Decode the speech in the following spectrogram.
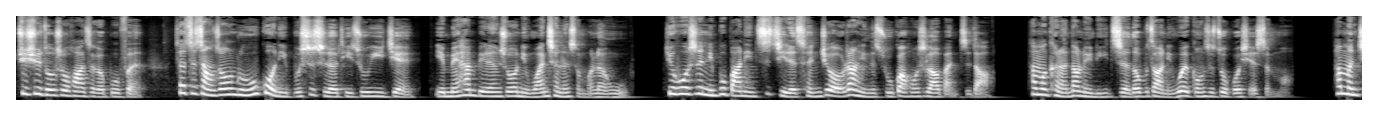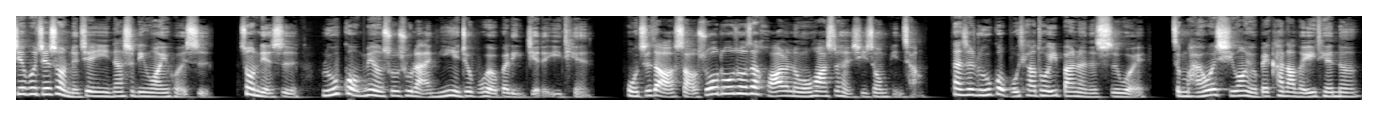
继续多说话这个部分。在职场中，如果你不适时的提出意见，也没和别人说你完成了什么任务，又或是你不把你自己的成就让你的主管或是老板知道，他们可能到你离职了都不知道你为公司做过些什么。他们接不接受你的建议，那是另外一回事。重点是，如果没有说出来，你也就不会有被理解的一天。我知道少说多做在华人的文化是很稀松平常，但是如果不跳脱一般人的思维，怎么还会希望有被看到的一天呢？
